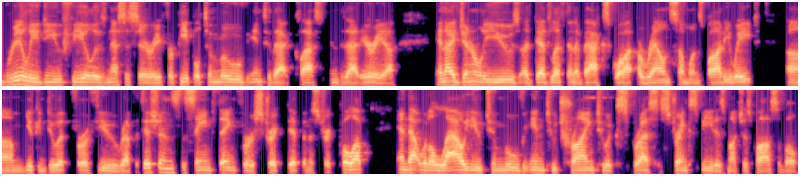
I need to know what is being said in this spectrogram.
really do you feel is necessary for people to move into that class into that area? And i generally use a deadlift and a back squat around someone's body weight um, you can do it for a few repetitions. The same thing for a strict dip and a strict pull up. And that would allow you to move into trying to express strength speed as much as possible.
